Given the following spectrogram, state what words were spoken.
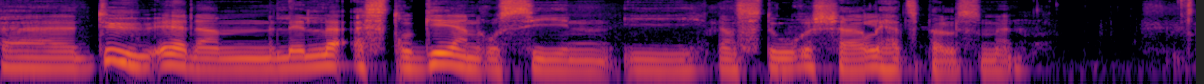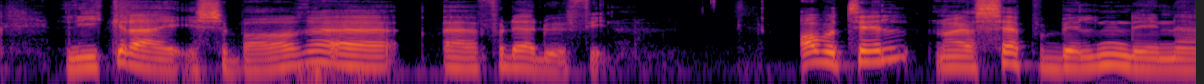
Eh, du er den lille estrogenrosinen i den store kjærlighetspølsen min. Liker deg ikke bare eh, fordi du er fin. Av og til, når jeg ser på bildene dine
